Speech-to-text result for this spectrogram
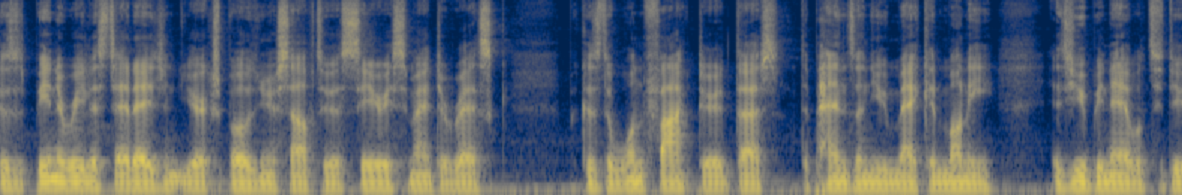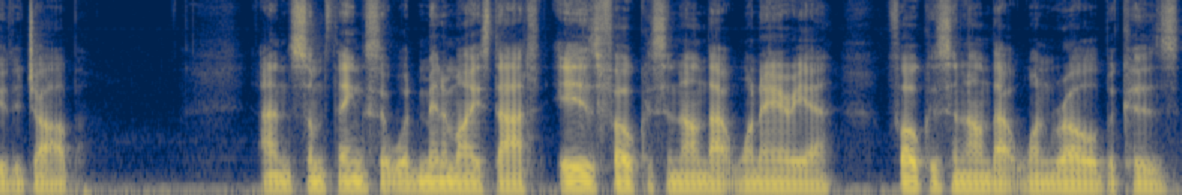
Because being a real estate agent, you're exposing yourself to a serious amount of risk because the one factor that depends on you making money is you being able to do the job. And some things that would minimize that is focusing on that one area, focusing on that one role, because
